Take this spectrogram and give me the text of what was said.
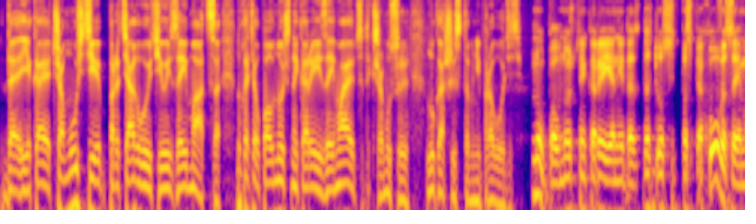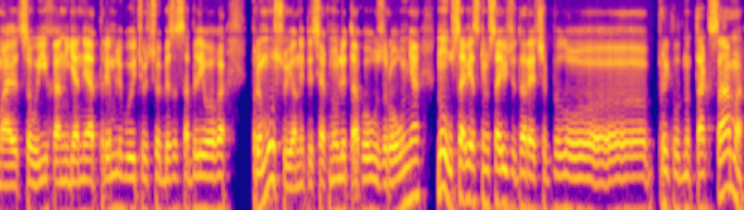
да якая чамусьці працягваюць ёй займацца. Ну хотя у паўночнай Кареі займаюцца так чаму ж лукашыстам не праводзіць Ну паўночнай Кареі яны да, да досыць паспяхова займаюцца у іх яны атрымліваюць усё без асаблівага прымусу. Яны дасягнули таго ўзроўня. Ну у Савецкім Саюзе дарэчы было прыкладна таксама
